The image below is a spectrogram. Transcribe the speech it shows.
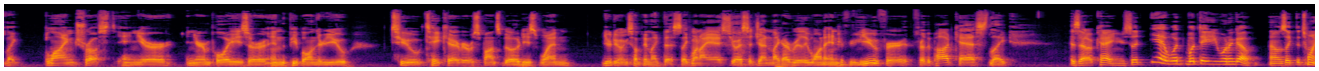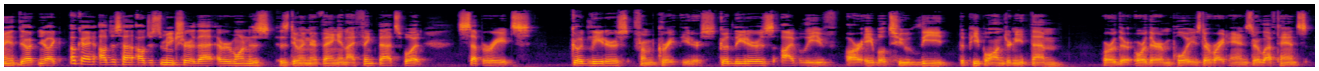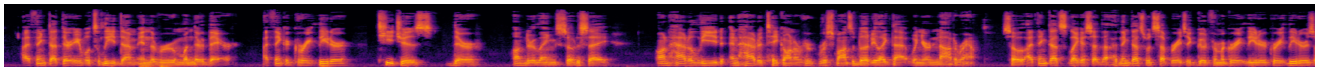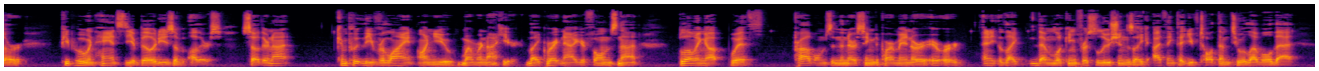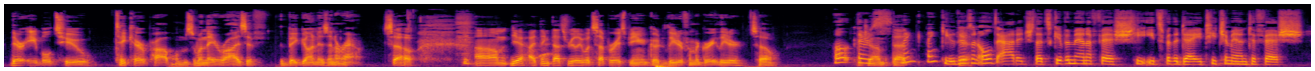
like blind trust in your, in your employees or in the people under you to take care of your responsibilities when you're doing something like this. Like when I asked you, I said, Jen, like I really want to interview you for for the podcast. Like, is that okay? And you said, Yeah. What what day do you want to go? And I was like, the twentieth. You're like, okay, I'll just ha- I'll just make sure that everyone is is doing their thing. And I think that's what separates good leaders from great leaders. Good leaders, I believe, are able to lead the people underneath them or their or their employees, their right hands, their left hands I think that they're able to lead them in the room when they're there. I think a great leader teaches their underlings, so to say, on how to lead and how to take on a responsibility like that when you're not around. So I think that's, like I said, I think that's what separates a good from a great leader. Great leaders are people who enhance the abilities of others. So they're not completely reliant on you when we're not here. Like right now, your phone's not blowing up with problems in the nursing department or, or any, like them looking for solutions. Like I think that you've taught them to a level that they're able to take care of problems when they arise if the big gun isn't around. So, um, yeah, I think that's really what separates being a good leader from a great leader. So, well, Good there's thank, thank you. There's yeah. an old adage that's give a man a fish, he eats for the day, teach a man to fish,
